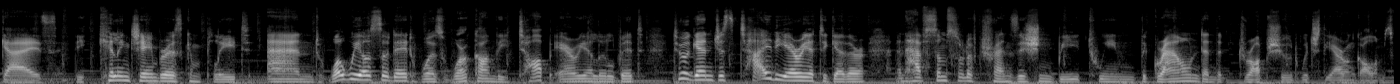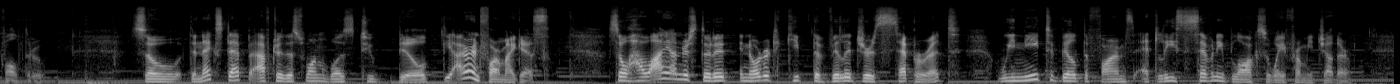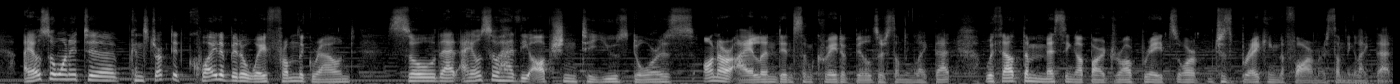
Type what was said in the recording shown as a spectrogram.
Guys, the killing chamber is complete and what we also did was work on the top area a little bit to again just tie the area together and have some sort of transition between the ground and the drop chute which the iron golems fall through. So the next step after this one was to build the iron farm I guess. So how I understood it, in order to keep the villagers separate, we need to build the farms at least 70 blocks away from each other. I also wanted to construct it quite a bit away from the ground so that I also had the option to use doors on our island in some creative builds or something like that without them messing up our drop rates or just breaking the farm or something like that.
